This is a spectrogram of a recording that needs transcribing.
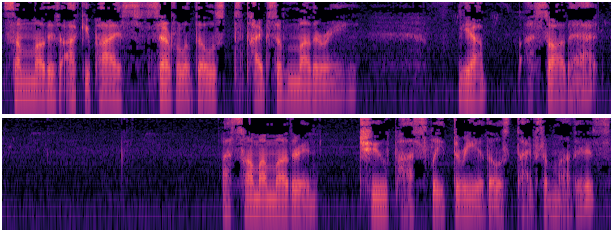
some mothers occupy several of those types of mothering. Yep, I saw that. I saw my mother in two, possibly three of those types of mothers.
